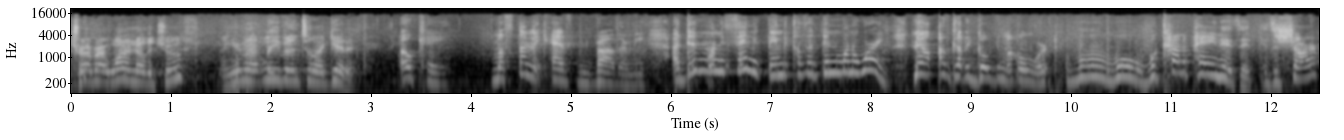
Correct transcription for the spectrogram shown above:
Trevor, I want to know the truth, and you're not leaving until I get it. Okay. My stomach has been bothering me. I didn't want to say anything because I didn't want to worry. Now I've got to go do my homework. Whoa, whoa. What kind of pain is it? Is it sharp,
